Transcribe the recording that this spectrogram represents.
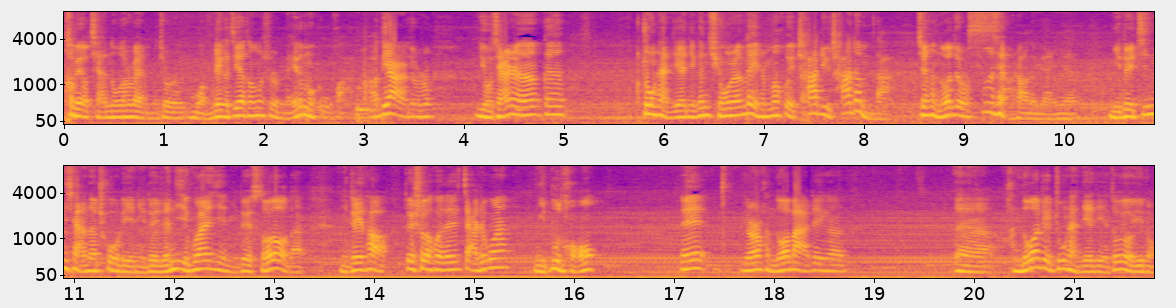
特别有前途，是为什么？就是我们这个阶层是没那么固化的。然后第二个就是说，有钱人跟中产阶级跟穷人为什么会差距差这么大？其实很多就是思想上的原因，你对金钱的处理，你对人际关系，你对所有的你这套对社会的价值观你不同，因为有时候很多吧，这个呃很多这中产阶级都有一种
